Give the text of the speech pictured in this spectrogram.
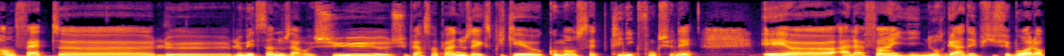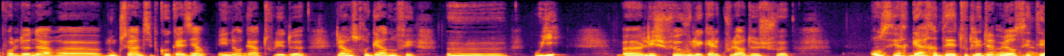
en fait, euh, le, médecin nous a reçus, euh, super sympa, nous a expliqué euh, comment cette clinique fonctionnait. Et à la fin, il, nous regarde et puis il fait bon alors pour le donneur, donc c'est un type caucasien. Et il nous regarde tous les deux. Là, on se regarde, on fait oui. les cheveux, vous voulez quelle couleur de cheveux? On s'est regardé toutes les deux, mais on s'était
